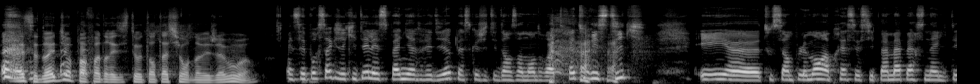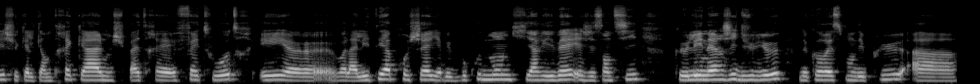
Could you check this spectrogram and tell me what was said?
voilà. ça doit être dur parfois de résister aux tentations. Non, mais j'avoue. Hein. Et c'est pour ça que j'ai quitté l'Espagne, à vrai dire, parce que j'étais dans un endroit très touristique. et euh, tout simplement, après, c'est aussi pas ma personnalité. Je suis quelqu'un de très calme, je suis pas très fête ou autre. Et euh, voilà, l'été approchait, il y avait beaucoup de monde qui arrivait et j'ai senti que l'énergie du lieu ne correspondait plus à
